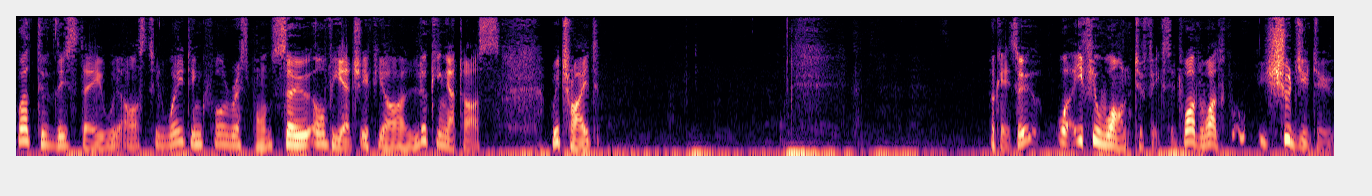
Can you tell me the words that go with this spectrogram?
well, to this day, we are still waiting for a response. So, OVH, if you are looking at us, we tried. Okay, so well, if you want to fix it, what what should you do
